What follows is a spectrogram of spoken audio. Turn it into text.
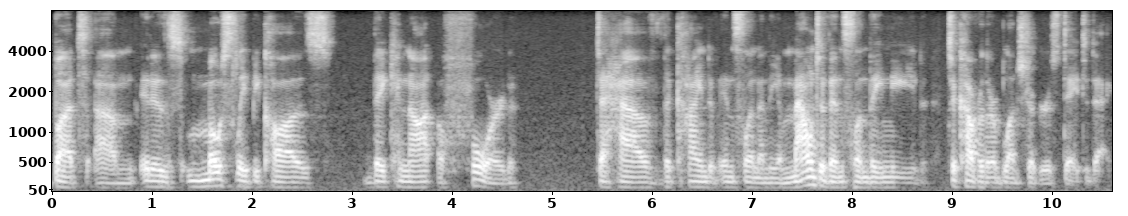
but um, it is mostly because they cannot afford to have the kind of insulin and the amount of insulin they need to cover their blood sugars day to day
